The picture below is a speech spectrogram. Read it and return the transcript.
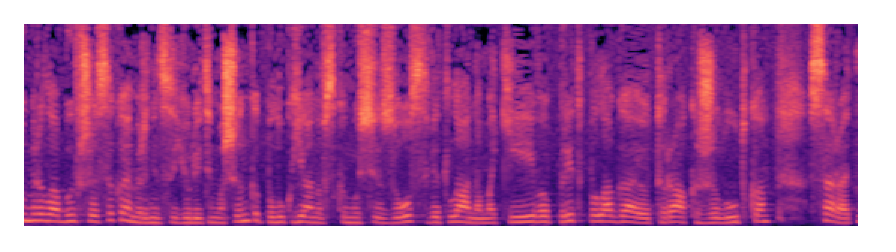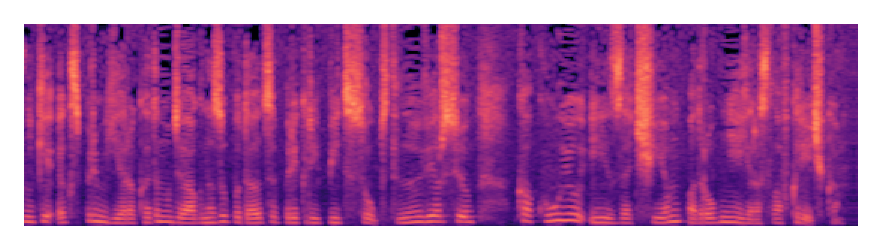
Умерла бывшая сокамерница Юлии Тимошенко по Лукьяновскому СИЗО Светлана Макеева. Предполагают рак желудка. Соратники экс-премьера к этому диагнозу пытаются прикрепить собственную версию. Какую и зачем, подробнее Ярослав Кречко.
